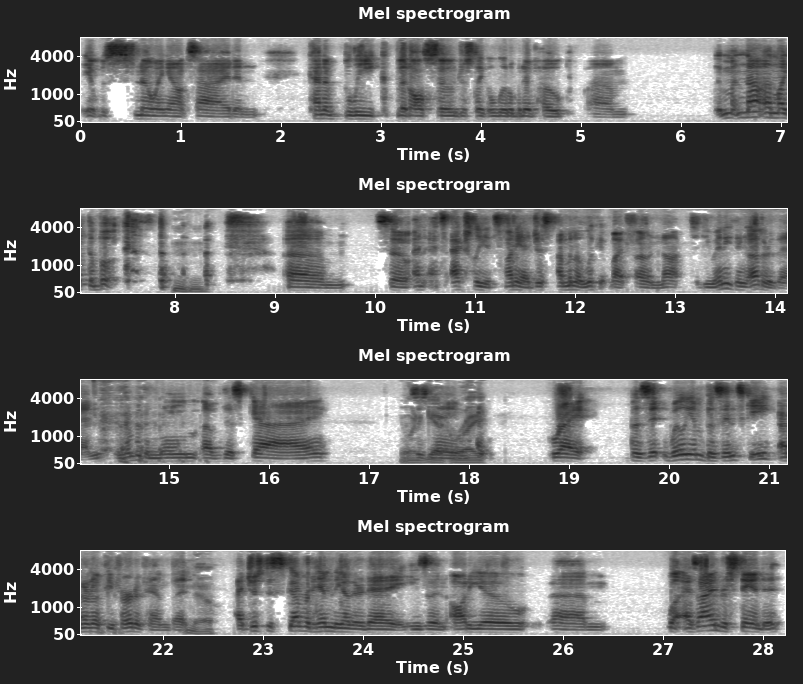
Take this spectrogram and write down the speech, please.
it was snowing outside and kind of bleak, but also just like a little bit of hope. Um, not unlike the book. mm-hmm. um, so, and it's actually it's funny. I just I'm going to look at my phone not to do anything other than remember the name of this guy. You want to get name? right. right. Baz- William Basinski. I don't know if you've heard of him, but no. I just discovered him the other day. He's an audio. Um, well, as I understand it,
